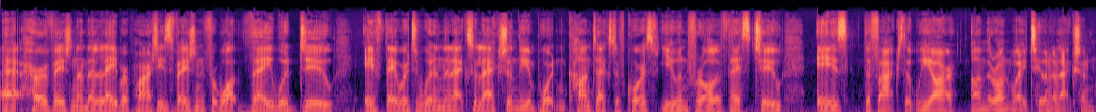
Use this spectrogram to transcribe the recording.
uh, her vision and the Labour Party's vision for what they would do if they were to win the next election. The important context, of course, Yuan, for all of this too, is the fact that we are on the runway to an election.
